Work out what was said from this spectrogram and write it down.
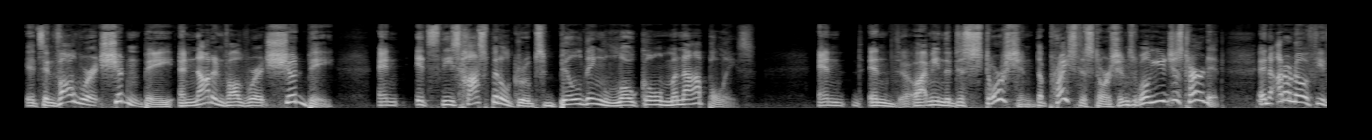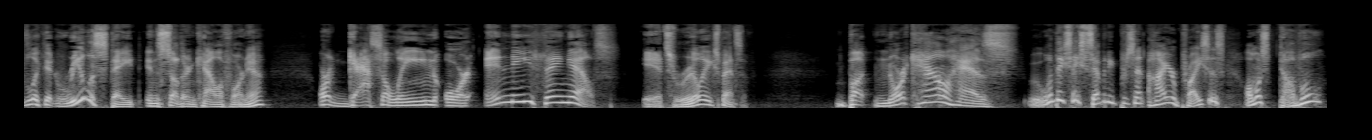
it's involved where it shouldn't be and not involved where it should be. And it's these hospital groups building local monopolies and and I mean the distortion, the price distortions. Well, you just heard it, and I don't know if you've looked at real estate in Southern California, or gasoline, or anything else. It's really expensive. But NorCal has what they say seventy percent higher prices, almost double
